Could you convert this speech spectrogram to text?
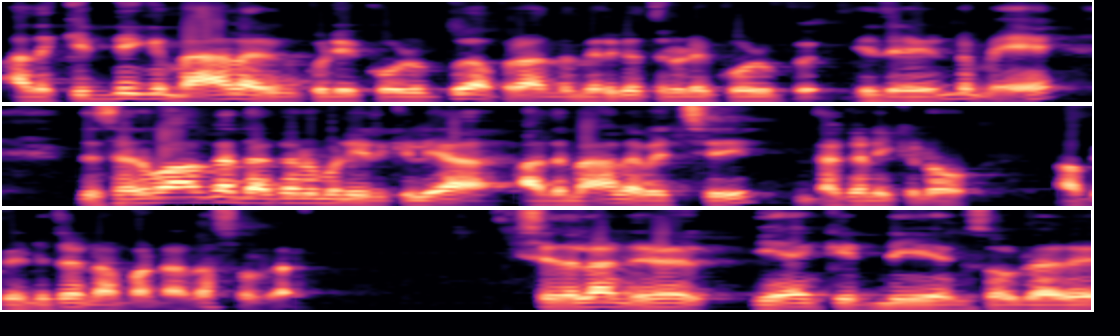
அந்த கிட்னிக்கு மேலே இருக்கக்கூடிய கொழுப்பு அப்புறம் அந்த மிருகத்தினுடைய கொழுப்பு இது ரெண்டுமே இந்த செர்வாக தகன பலி இருக்கு இல்லையா? அதை மேலே வச்சு தகனிக்கணும் அப்படின்றது என்ன பண்ணுறாருன்னா சொல்கிறார் ஸோ இதெல்லாம் நிழல். ஏன் கிட்னி எங்க சொல்கிறாரு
